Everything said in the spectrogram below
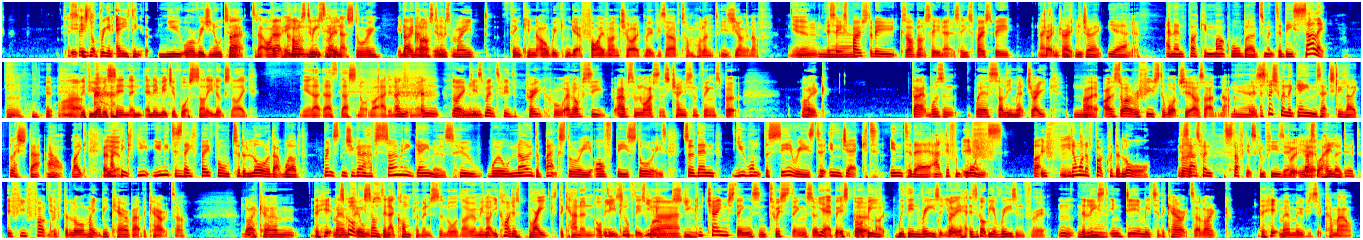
it's, it's not bringing anything uh, new or original to that, that to that IP. That You're not retelling that story. In, that in casting a, was made thinking, oh, we can get five Uncharted movies out of Tom Holland. He's young enough. Yeah. Mm. yeah. Is he supposed to be? Because I've not seen it. Is he supposed to be Nathan Drake? Drake? Nathan Drake. Yeah. yeah. And then fucking Mark Wahlberg's meant to be Sully. Mm. wow. if you ever seen an, an image of what Sully looks like, yeah, that, that's that's not like adding and, up for me. And like mm. it's meant to be the prequel, and obviously I have some license change some things, but like that wasn't where Sully met Drake. Mm. Like I so I refused to watch it. I was like, no, yeah. especially when the games actually like flesh that out. Like and, I yeah. think if you you need to stay faithful to the lore of that world for instance, you're going to have so many gamers who will know the backstory of these stories. So then you want the series to inject into there at different if, points, but if, you don't want to fuck with the lore because no, that's when stuff gets confusing. Yeah, that's what Halo did. If you fuck yeah. with the lore, make me care about the character. Like um, the Hitman. It's got to be something that complements the lore, though. I mean, yeah. like you can't just break the canon of these can, of these you worlds. Can, you can change things and twist things. And, yeah, but it's got to be like, within reason. You know, there's got to be a reason for it. Mm, yeah. At least endear me to the character, like the Hitman movies that come out.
